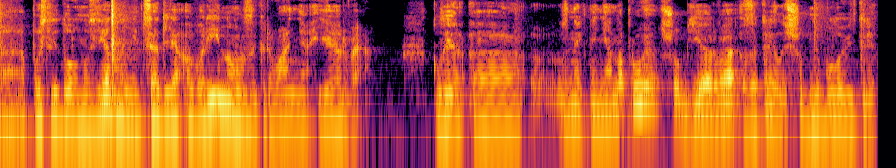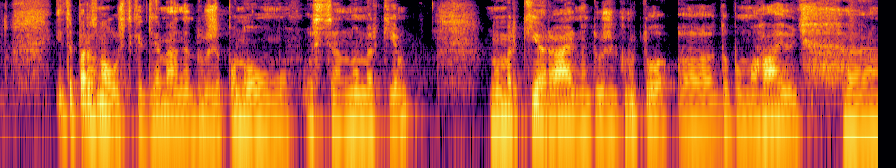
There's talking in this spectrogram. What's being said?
е, послідовно з'єднані. Це для аварійного закривання ЄРВ. Коли е, зникнення напруги, щоб ЄРВ закрили, щоб не було відкрито. І тепер знову ж таки для мене дуже по-новому ось це номерки. Номерки реально дуже круто е, допомагають е,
